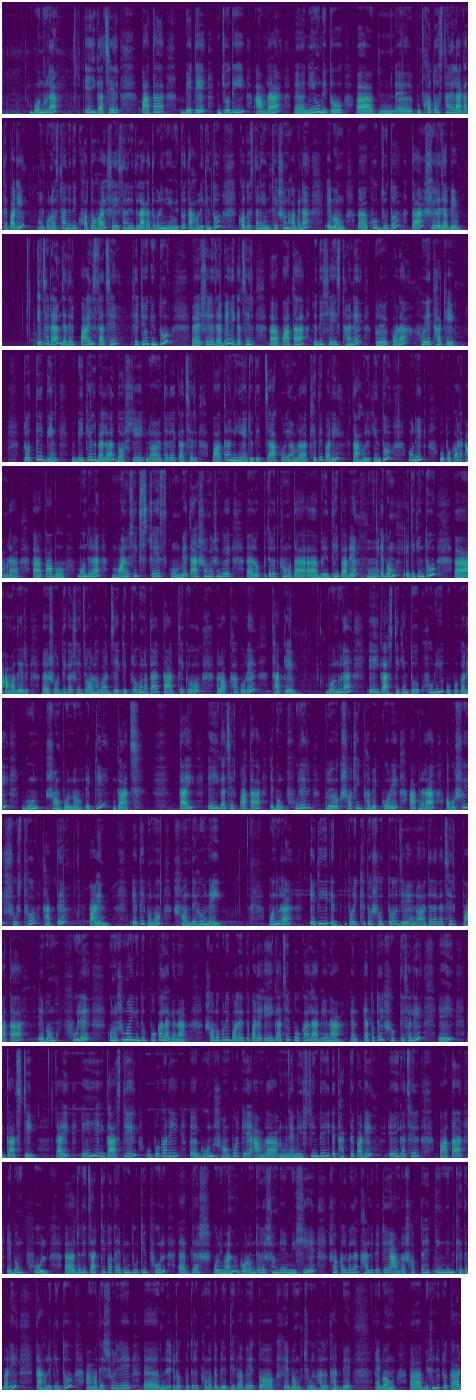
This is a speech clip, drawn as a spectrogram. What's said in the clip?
বন্ধুরা, এই গাছের পাতা বেটে যদি আমরা নিয়মিত ক্ষতস্থানে লাগাতে পারি কোনো স্থান যদি ক্ষত হয়, সেই স্থানে যদি লাগাতে পারি নিয়মিত, তাহলে কিন্তু ক্ষতস্থানে ইনফেকশন হবে না এবং খুব দ্রুত তা সেরে যাবে। এছাড়া যাদের পাইলস আছে, সেটিও কিন্তু সেরে যাবে। এই গাছের পাতা যদি সেই স্থানে প্রয়োগ করা হয়ে থাকে। প্রত্যেক দিন বিকেলবেলা দশটি নয়নতারা গাছের পাতা নিয়ে যদি চা করে আমরা খেতে পারি তাহলে কিন্তু অনেক উপকার আমরা পাবো। বন্ধুরা, মানসিক স্ট্রেস কমবে, তার সঙ্গে সঙ্গে রোগ প্রতিরোধ ক্ষমতা বৃদ্ধি পাবে। এবং এটি কিন্তু আমাদের সর্দি, কাশি, জ্বর হওয়ার যে একটি প্রবণতা, তার থেকেও রক্ষা করে থাকে। বন্ধুরা, এই গাছটি কিন্তু খুবই উপকারী, গুণ সম্পন্ন একটি গাছ। তাই এই গাছের পাতা এবং ফুলের প্রয়োগ সঠিকভাবে করে আপনারা অবশ্যই সুস্থ থাকতে পারেন। এতে কোনো সন্দেহ নেই। বন্ধুরা, এটি পরীক্ষিত সত্য যে নয়নতারা গাছের পাতা এবং ফুলে কোনো সময় কিন্তু পোকা লাগে না। সর্বোপরি বলা যেতে পারে এই গাছে পোকা লাগে না। কেন, এতটাই শক্তিশালী এই গাছটি। তাই এই গাছটির উপকারী গুণ সম্পর্কে আমরা নিশ্চিন্তেই থাকতে পারি। এই গাছের পাতা এবং ফুল। যদি চারটি পাতা এবং দুটি ফুল এক গ্লাস পরিমাণ গরম জলের সঙ্গে মিশিয়ে সকালবেলা খালি পেটে আমরা সপ্তাহে তিন দিন খেতে পারি, তাহলে কিন্তু আমাদের শরীরে রোগ প্রতিরোধ ক্ষমতা বৃদ্ধি পাবে, ত্বক এবং চুল ভালো থাকবে এবং বিভিন্ন প্রকার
